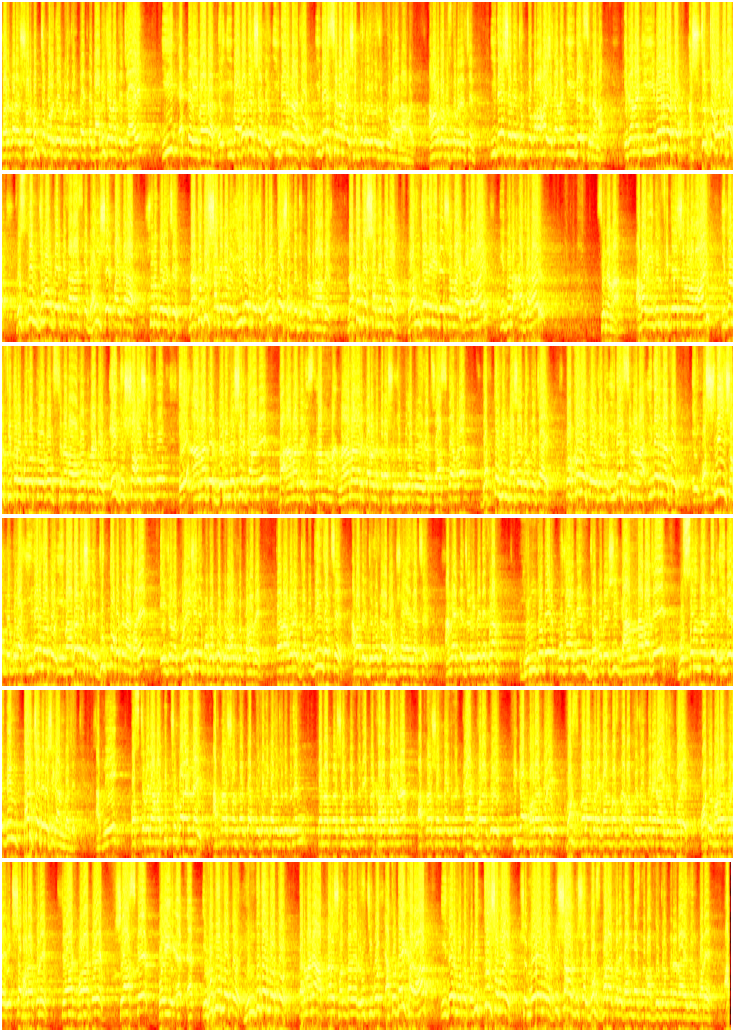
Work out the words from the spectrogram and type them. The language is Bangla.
সরকারের সর্বোচ্চ পর্যায় পর্যন্ত একটা দাবি জানাতে চাই, ঈদ একটা ইবাদত। এই ইবাদতের সাথে ঈদের নাটক, ঈদের সিনেমা এই শব্দগুলো যেন যুক্ত করা না হয়। আমার কথা বুঝতে পেরেছেন? ঈদের সাথে যুক্ত করা হয়, এটা নাকি ঈদের সিনেমা? এটা নাকি ঈদের নাটক? আশ্চর্য হতে হয়। মুসলিম যুবকদেরকে তারা আজকে ধ্বংসের পায় তারা শুরু করেছে। নাটকের সাথে কেন ঈদের মতো পবিত্র শব্দ যুক্ত করা হবে? নাটকের সাথে কেন? রমজানের ঈদের সময় বলা হয় ঈদুল আজহার সিনেমা। আবার ঈদুল ফিতরের সময় বলা হয়, ঈদুল ফিতর উপলক্ষে অমুক সিনেমা অমুক নাটক, এই দুঃসাহস কিন্তু এই আমাদের গড়িমসির কারণে বা আমাদের ইসলাম না মানার কারণে তারা সুযোগগুলো পেয়ে যাচ্ছে। আজকে আমরা দ্ব্যর্থহীন ভাষায় বলতে চাই, কখনো কেউ যেন ঈদের সিনেমা, ঈদের নাটক, এই অশ্লীল শব্দগুলা ঈদের মতো ইবাদতের সাথে যুক্ত করতে না পারে, এই জন্য প্রয়োজনীয় পদক্ষেপ গ্রহণ করতে হবে। তা না হলে যতদিন যাচ্ছে, আমাদের যুবকেরা ধ্বংস হয়ে যাচ্ছে। আমি একটা জরিপে দেখলাম হিন্দুদের পূজার দিন যত বেশি গান না বাজে, মুসলমানদের ঈদের দিন তার চেয়ে বেশি গান বাজে। আপনি কষ্ট পেলে আমার কিচ্ছু করার নাই। আপনার সন্তানকে আপনি এখানে কেন যেতে দিলেন? কেন আপনার সন্তানকে নিয়ে আপনার খারাপ লাগে না? আপনার সন্তান কোনো ট্রাক ভাড়া করে পিক ভাড়া করে বক্স ভাড়া করে, গান বাজনা বাদ্যযন্ত্রের আয়োজন করে অটো ভাড়া করে রিক্সা ভাড়া করে, ট্রাক ভাড়া করে সে আজকে ওই ইহুদির মতো, হিন্দুদের মতো, তার মানে আপনার সন্তানের রুচিবোধ এতটাই খারাপ, ঈদের মতো পবিত্র সময়ে সে মোড়ে মোড়ে বিশাল বিশাল বক্স ভাড়া করে গান বাজনা বাদ্যযন্ত্রের আয়োজন করে।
